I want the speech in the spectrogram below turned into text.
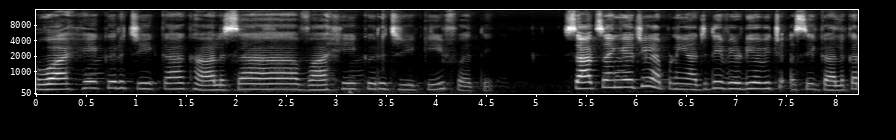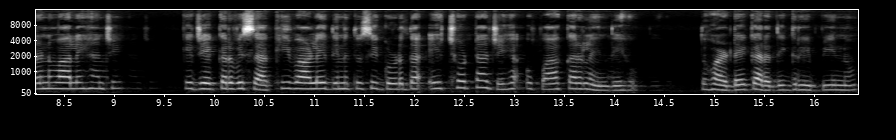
ਵਾਹਿਗੁਰੂ ਜੀ ਕਾ ਖਾਲਸਾ, ਵਾਹਿਗੁਰੂ ਜੀ ਕੀ ਫਤਿਹ। ਸਾਧ ਸੰਗਤ ਜੀ, ਆਪਣੀ ਅੱਜ ਦੀ ਵੀਡੀਓ ਵਿੱਚ ਅਸੀਂ ਗੱਲ ਕਰਨ ਵਾਲੇ ਹਾਂ ਜੀ ਕਿ ਜੇਕਰ ਵਿਸਾਖੀ ਵਾਲੇ ਦਿਨ ਤੁਸੀਂ ਗੁੜ ਦਾ ਇਹ ਛੋਟਾ ਜਿਹਾ ਉਪਾਅ ਕਰ ਲੈਂਦੇ ਹੋ, ਤੁਹਾਡੇ ਘਰ ਦੀ ਗਰੀਬੀ ਨੂੰ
